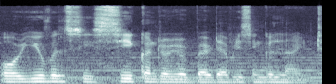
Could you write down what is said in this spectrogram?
or you will see Seek under your bed every single night.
